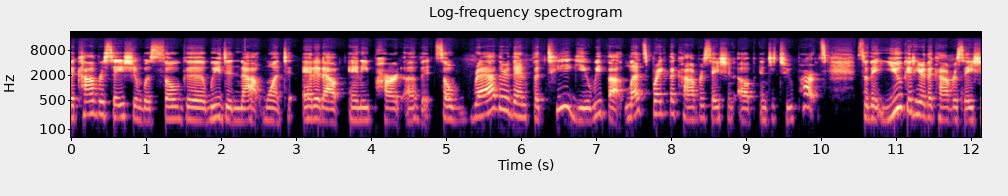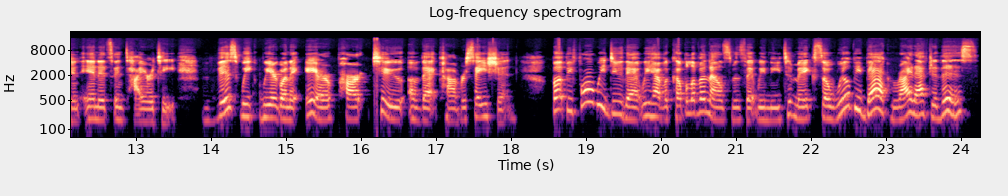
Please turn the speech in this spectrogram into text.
The conversation was so good, we did not want to edit out any part of it. So rather than fatigue you, we thought let's break the conversation up into two parts so that you could hear the conversation in its entirety. This week, we are going to air part part two of that conversation. But before we do that, we have a couple of announcements that we need to make, so we'll be back right after this.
